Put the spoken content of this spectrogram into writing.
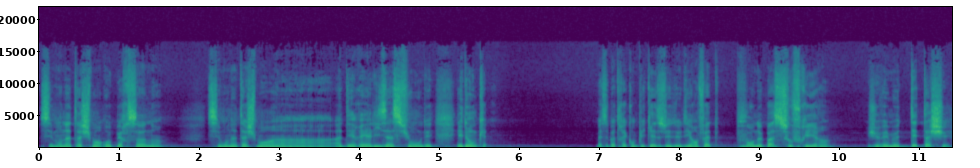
c'est mon attachement aux personnes, c'est mon attachement à, des réalisations. Et donc, ben, c'est pas très compliqué de dire, en fait, pour ne pas souffrir, je vais me détacher.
